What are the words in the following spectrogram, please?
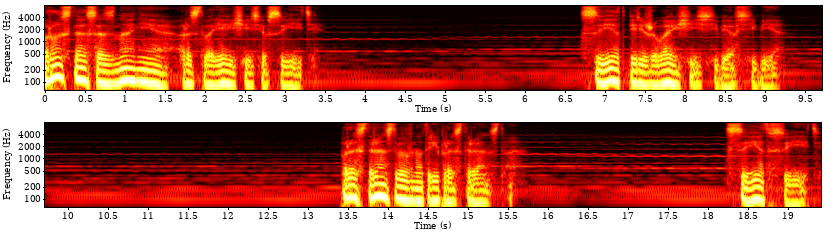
Просто осознание, растворяющееся в свете. Свет, переживающий себя в себе. Пространство внутри пространства. Свет в свете.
